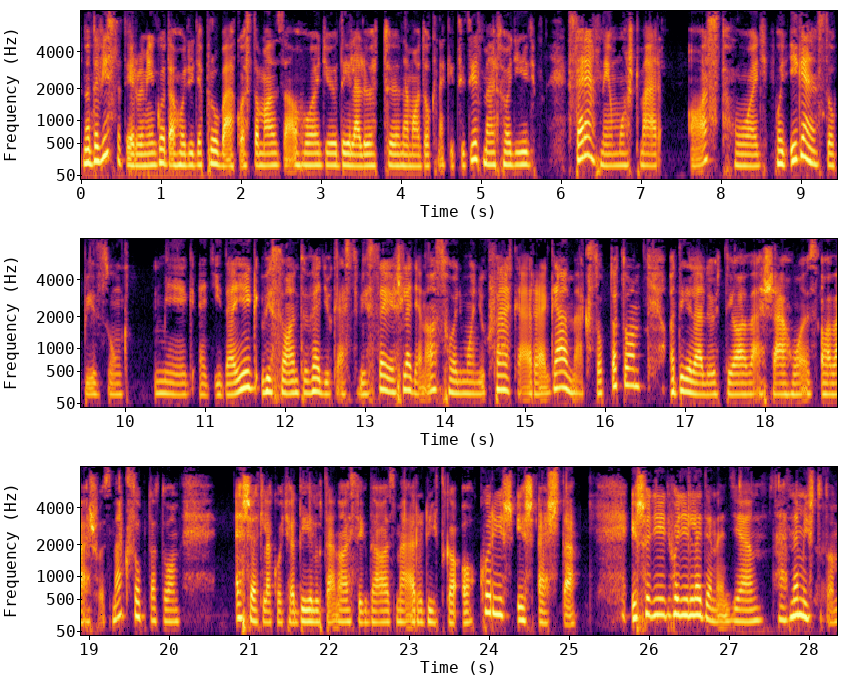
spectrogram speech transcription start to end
Na de visszatérve még oda, hogy ugye próbálkoztam azzal, hogy délelőtt nem adok neki cicit, mert hogy így szeretném most már azt, hogy, hogy igen, szopizzunk még egy ideig, viszont vegyük ezt vissza, és legyen az, hogy mondjuk fel kell reggel, megszoptatom, a délelőtti alvásához, alváshoz megszoptatom, esetleg, hogyha délután alszik, de az már ritka akkor is, és este. És hogy így, hogy így legyen egy ilyen, hát nem is tudom,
